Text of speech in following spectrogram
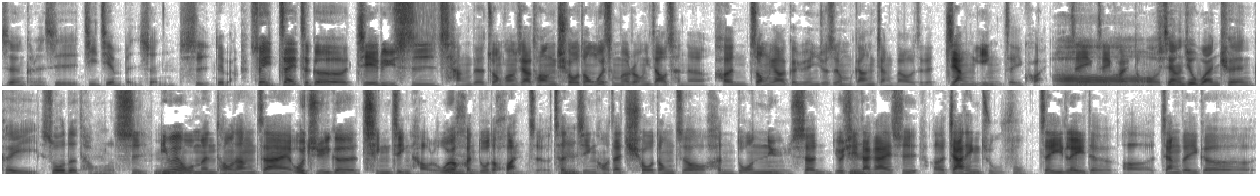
身可能是肌腱本身，是对吧？所以在这个节律失常的状况下，通常秋冬为什么容易造成呢？很重要一个原因就是我们刚刚讲到的这个僵硬这一块，哦、这这一块东西哦，这样就完全可以说得通了。是、嗯、因为我们通常在我举一个情境好了，我有很多的患者、嗯、曾经哈在秋冬之后，很多女生，尤其大概是、嗯、呃家庭主妇这一类的呃这样的一个。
